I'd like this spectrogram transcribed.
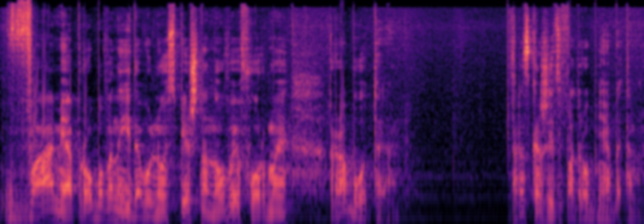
вами опробованы и довольно успешно новые формы работы. Расскажите подробнее об этом.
